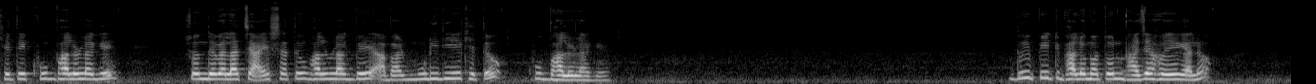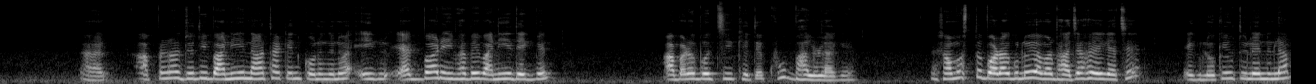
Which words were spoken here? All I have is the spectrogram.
খেতে খুব ভালো লাগে। সন্ধেবেলা চায়ের সাথেও ভালো লাগবে, আবার মুড়ি দিয়ে খেতেও খুব ভালো লাগে। দুই পিঠ ভালো মতন ভাজা হয়ে গেল। আর আপনারা যদি বানিয়ে না থাকেন কোনো দিনও এই একবার এইভাবে বানিয়ে দেখবেন। আবারও বলছি, খেতে খুব ভালো লাগে। সমস্ত বড়াগুলোই আমার ভাজা হয়ে গেছে, এগুলোকেও তুলে নিলাম।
